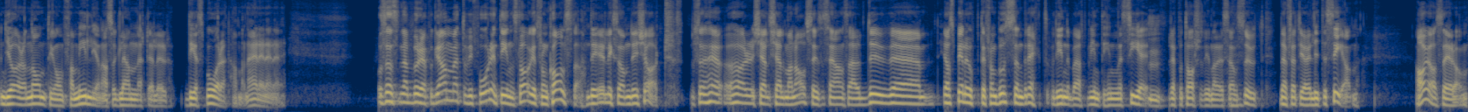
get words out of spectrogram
göra någonting om familjen, alltså Glennert eller det spåret. Han bara nej, nej, nej, nej. Och sen när börjar programmet och vi får inte inslaget från Karlstad. Det är liksom, det är kört. Sen hör- Kjell Kjellman av sig så säger han så här. Du, eh, jag spelar upp det från bussen direkt. Det innebär att vi inte hinner se reportaget innan det sänds ut. Därför att jag är lite sen. Ja, ja, säger de.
